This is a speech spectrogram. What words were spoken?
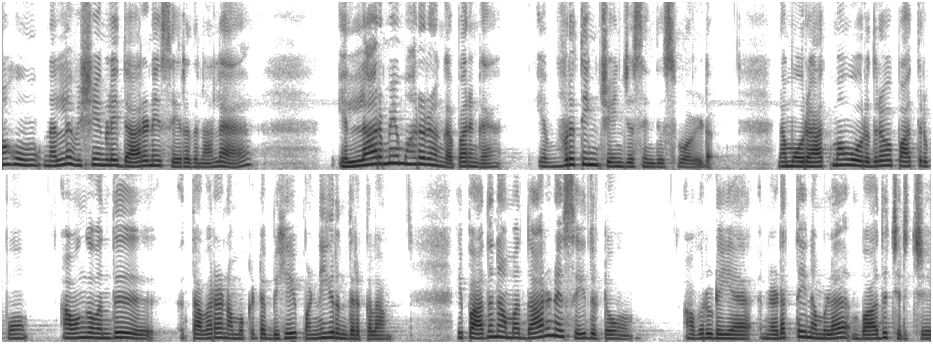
ஆகும்? நல்ல விஷயங்களை தாரணை செய்கிறதுனால எல்லாருமே மாறுறாங்க. பாருங்கள் everything changes in this world நம்ம ஒரு ஆத்மாவை ஒரு தடவை பார்த்துருப்போம். அவங்க வந்து தவறாக நம்மக்கிட்ட பிஹேவ் பண்ணியிருந்திருக்கலாம். இப்போ அதை நாம் தாரணை செய்துட்டோம். அவருடைய நடத்தை நம்மளை பாதிச்சிருச்சு.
